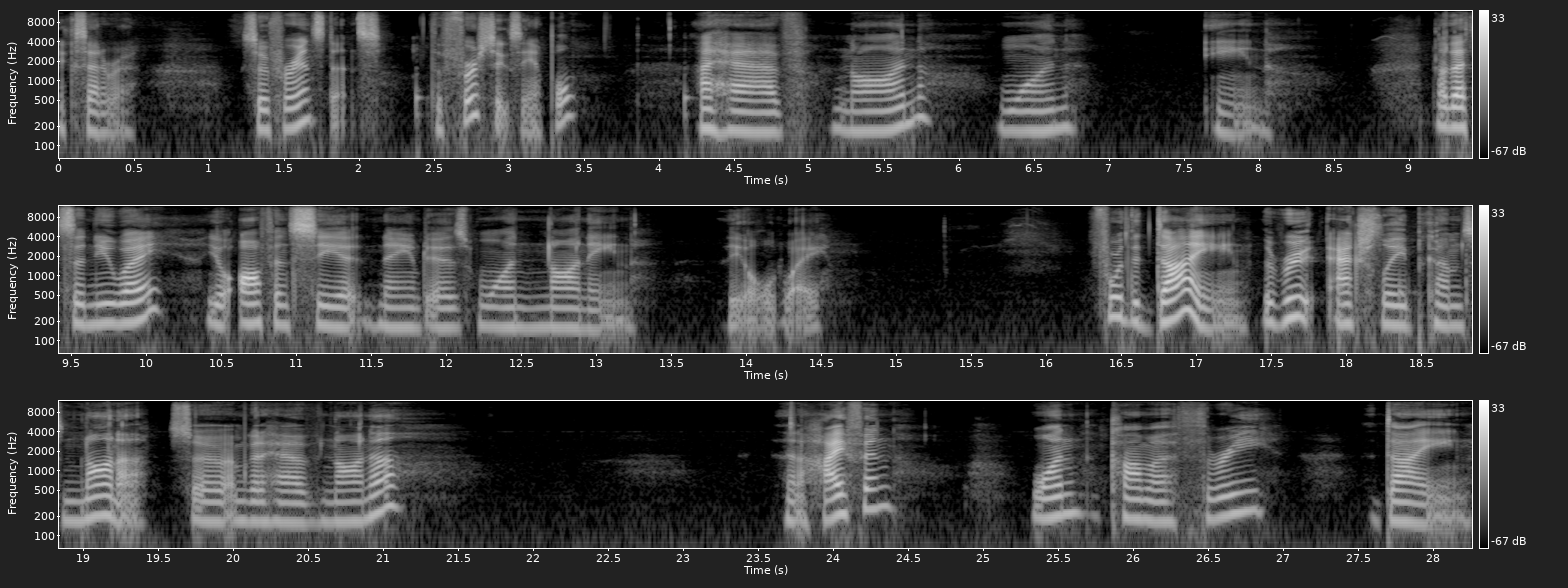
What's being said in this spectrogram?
etc. So for instance, the first example, I have non 1 ene. Now that's the new way. You'll often see it named as 1 nonene, the old way. For the diene, the root actually becomes nona. So I'm going to have nona then a hyphen, 1 comma 3 diene.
